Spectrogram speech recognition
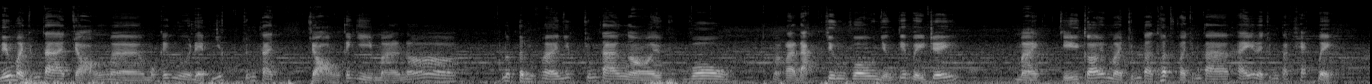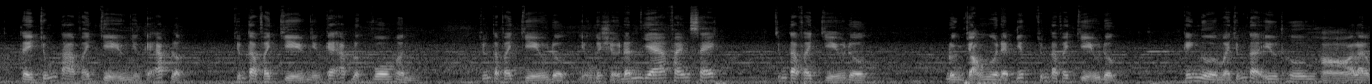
Nếu mà chúng ta chọn mà một cái người đẹp nhất, chúng ta chọn cái gì mà nó nó tinh hoa nhất, chúng ta ngồi vô hoặc là đặt chân vô những cái vị trí mà chỉ có mà chúng ta thích và chúng ta thấy là chúng ta khác biệt, thì chúng ta phải chịu những cái áp lực. Chúng ta phải chịu những cái áp lực vô hình chúng ta phải chịu được những cái sự đánh giá, phán xét. Chúng ta phải chịu được đừng chọn người đẹp nhất. Chúng ta phải chịu được cái người mà chúng ta yêu thương. Họ là,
